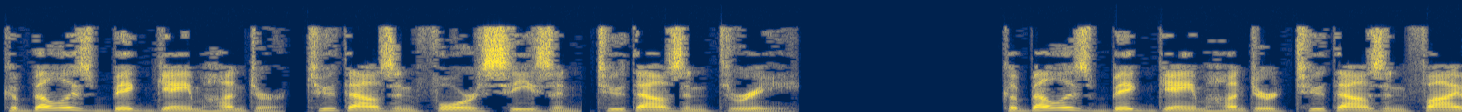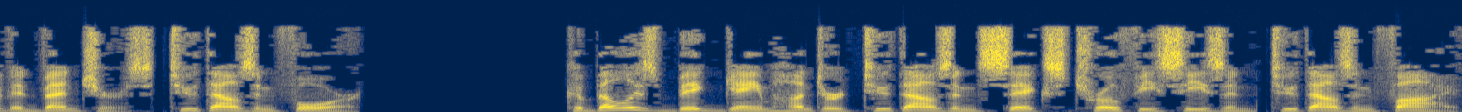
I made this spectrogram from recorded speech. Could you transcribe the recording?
Cabela's Big Game Hunter 2004 season 2003 Cabela's Big Game Hunter 2005 Adventures 2004 Cabela's Big Game Hunter 2006 Trophy Season 2005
